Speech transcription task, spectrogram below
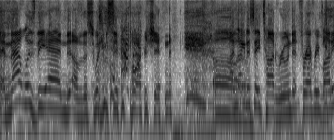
And that was the end of the swimsuit portion. I'm not going to say Todd ruined it for everybody,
